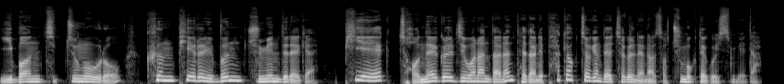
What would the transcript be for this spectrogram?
이번 집중호우로 큰 피해를 입은 주민들에게 피해액 전액을 지원한다는 대단히 파격적인 대책을 내놔서 주목되고 있습니다.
